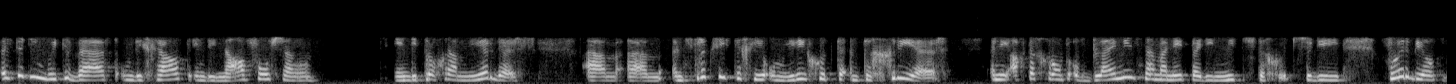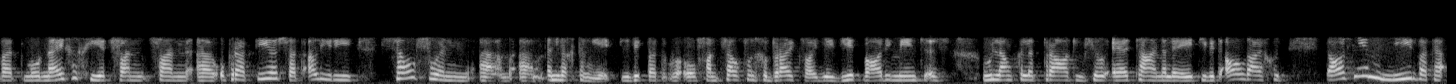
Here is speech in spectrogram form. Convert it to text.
is dit die moeite werd om die geld en die navorsing en die programmeerders um um instruksies te gee om hierdie goed te integreer in die agtergrond of bly mens nou maar net by die nuutste goed. So die voorbeeld wat Morney gegee het van van uh operateurs wat al hierdie selfoon um um inligting het. Jy weet wat of van selfoon gebruik waar jy weet waar die mens is, hoe lank hulle praat, hoeveel airtime hulle het, jy weet al daai goed. Daar's nie 'n manier wat 'n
